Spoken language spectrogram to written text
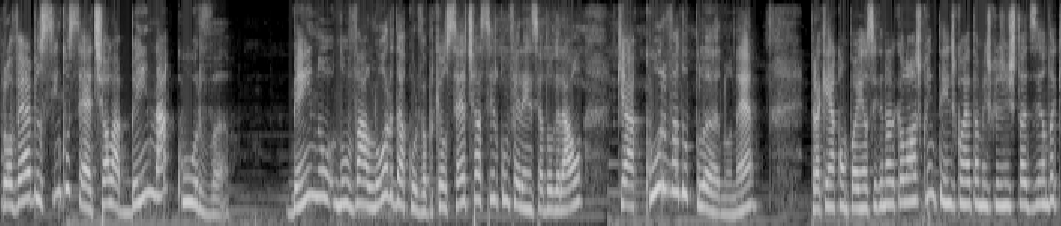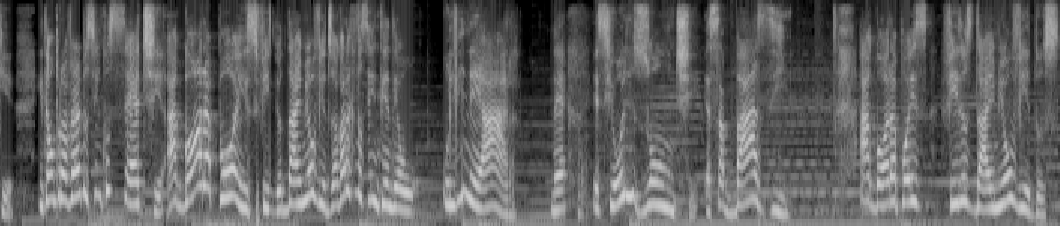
Provérbios 5,7, olha lá, bem na curva bem no, no valor da curva, porque o 7 é a circunferência do grau, que é a curva do plano, né? Para quem acompanha o signo arqueológico, entende corretamente o que a gente está dizendo aqui. Então, Provérbio 5, 7. Agora, pois, filho, dai-me ouvidos. Agora que você entendeu o linear, né? Esse horizonte, essa base. Agora, pois, filhos, dai-me ouvidos.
